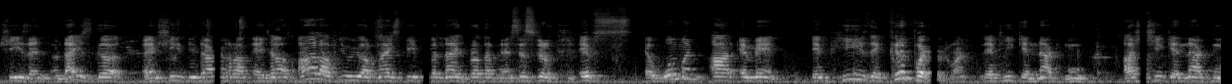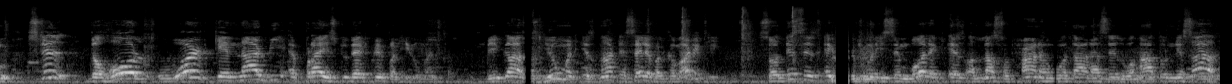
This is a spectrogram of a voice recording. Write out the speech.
she is a nice girl and she is the daughter of Ejaz. All of you, you are nice people, nice brothers and sisters. If a woman or a man if he is a crippled one, that he cannot move or she cannot move, still the whole world cannot be a prize to that crippled human because human is not a sellable commodity. So this is actually symbolic as Allah subhanahu wa ta'ala says, وَآتُوا النِّسَاءَ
